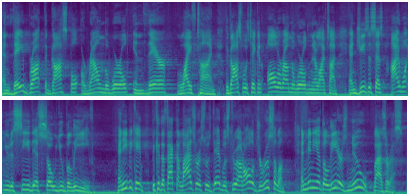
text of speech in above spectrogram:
and they brought the gospel around the world in their lifetime. The gospel was taken all around the world in their lifetime. And Jesus says, I want you to see this so you believe. And he became, because the fact that Lazarus was dead was throughout all of Jerusalem. And many of the leaders knew Lazarus.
